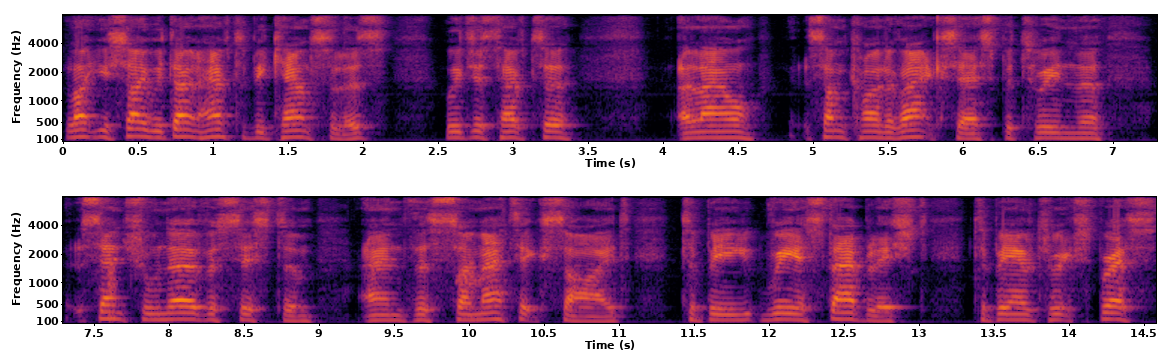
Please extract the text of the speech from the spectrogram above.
like you say, we don't have to be counsellors. We just have to allow some kind of access between the central nervous system and the somatic side to be re-established to be able to express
